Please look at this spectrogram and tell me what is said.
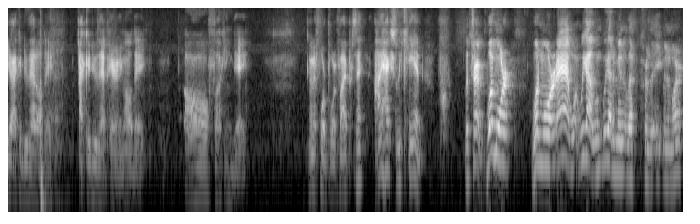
Yeah, I could do that all day. I could do that pairing all day. All fucking day. And at 4.5%, I actually can. Let's try it. One more. One more. Eh, we got we got a minute left for the eight minute mark.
